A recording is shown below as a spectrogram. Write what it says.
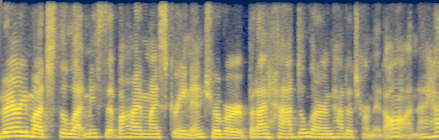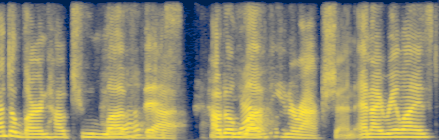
very much the let me sit behind my screen introvert, but I had to learn how to turn it on. I had to learn how to love, love this. That. How to yeah. love the interaction. And I realized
